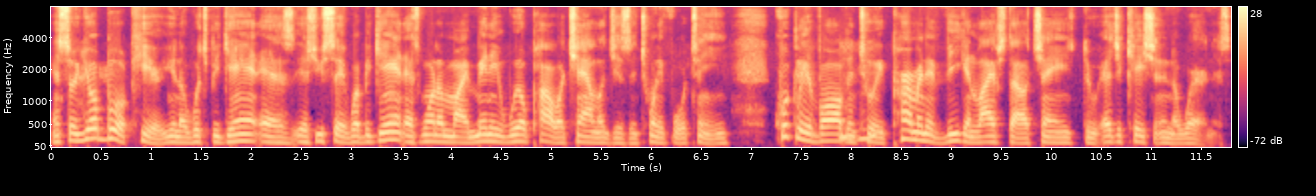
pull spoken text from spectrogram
And so your book here, you know, which began as as you said, what began as one of my many willpower challenges in 2014, quickly evolved mm-hmm. into a permanent vegan lifestyle change through education and awareness.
